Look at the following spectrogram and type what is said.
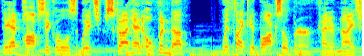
They had popsicles, which Scott had opened up with like a box opener kind of knife.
